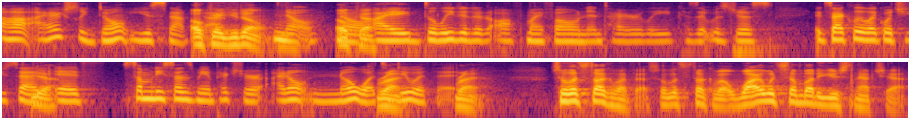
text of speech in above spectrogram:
Uh, I actually don't use Snapchat. Okay, you don't? No, no. Okay. I deleted it off my phone entirely because it was just exactly like what you said. Yeah. If somebody sends me a picture, I don't know what right. to do with it. Right. So let's talk about that. So let's talk about why would somebody use Snapchat?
